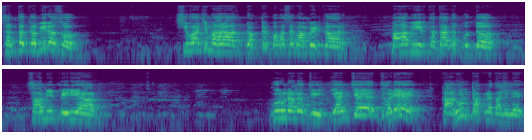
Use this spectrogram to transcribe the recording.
संत कबीर असो शिवाजी महाराज डॉक्टर बाबासाहेब आंबेडकर महावीर तथागत बुद्ध स्वामी पेरियार गुरु नानकजी यांचे धडे काढून टाकण्यात आलेले आहेत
